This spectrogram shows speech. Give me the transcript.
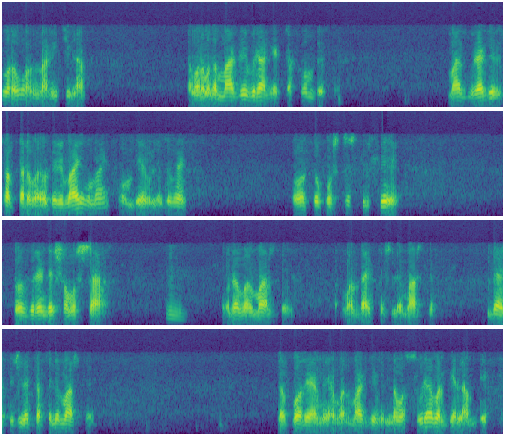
গরম আমি বাড়ি দাঁড়িয়েছিলাম আমার মানে মাগরেবের আগে একটা ফোন দিয়েছে মাগরেবের আগে সপ্তাহ ভাই ওদের ভাই মনে হয় ফোন দিয়ে বলে যে ভাই ও তো পোস্টার তুলছে প্রেসিডেন্টের সমস্যা। হুম। ওটা আবার মারছে। আমার দায়িত্ব ছিল মারছে দায়িত্বশীল একটা ছেলে মারছে তারপরে আমি আবার মাগরিবের নামাজ ছুড়ে আবার গেলাম দেখতে।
